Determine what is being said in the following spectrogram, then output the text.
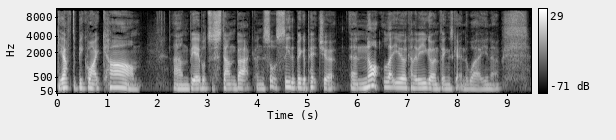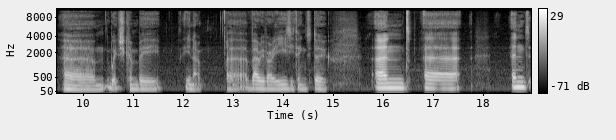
you have to be quite calm and be able to stand back and sort of see the bigger picture and not let your kind of ego and things get in the way. You know, um, which can be, you know, a very very easy thing to do, and uh, and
